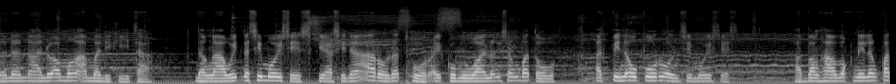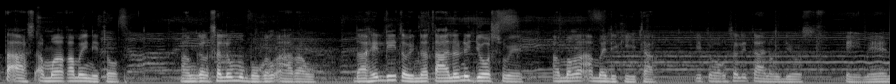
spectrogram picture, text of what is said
nananalo ang mga Amalekita. Nangawit na si Moises kaya sina Aaron at Hur ay kumuha ng isang bato at pinaupo roon si Moises habang hawak nilang pataas ang mga kamay nito hanggang sa lumubog ang araw. Dahil dito ay natalo ni Josue ang mga Amalekita. Ito ang salita ng Diyos. Amen.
